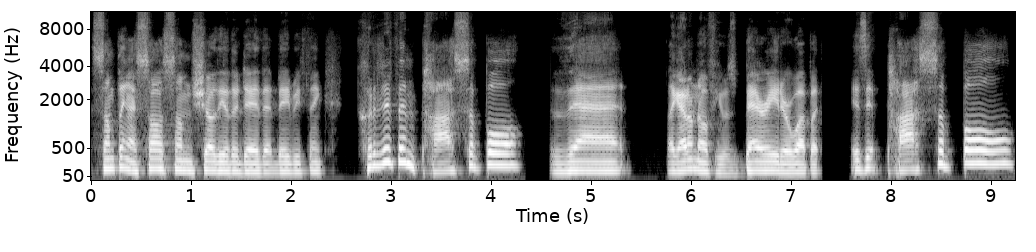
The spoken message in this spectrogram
something I saw some show the other day that made me think could it have been possible that, like, I don't know if he was buried or what, but is it possible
